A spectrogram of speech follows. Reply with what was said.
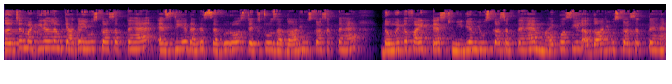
कल्चर मटेरियल हम क्या क्या यूज़ कर सकते हैं? S D A that is Sabouraud dextrose agar use कर सकते हैं। डोमेटोफाइड टेस्ट मीडियम यूज़ कर सकते हैं। माइकोसील अगार यूज़ कर सकते हैं।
